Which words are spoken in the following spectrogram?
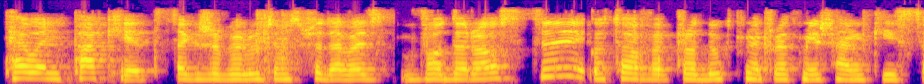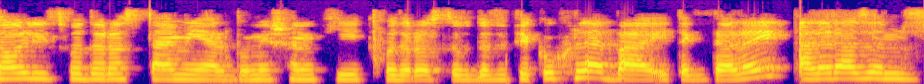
pełen pakiet, tak żeby ludziom sprzedawać wodorosty, gotowe produkty, na przykład mieszanki soli z wodorostami albo mieszanki wodorostów do wypieku chleba i tak dalej, ale razem z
